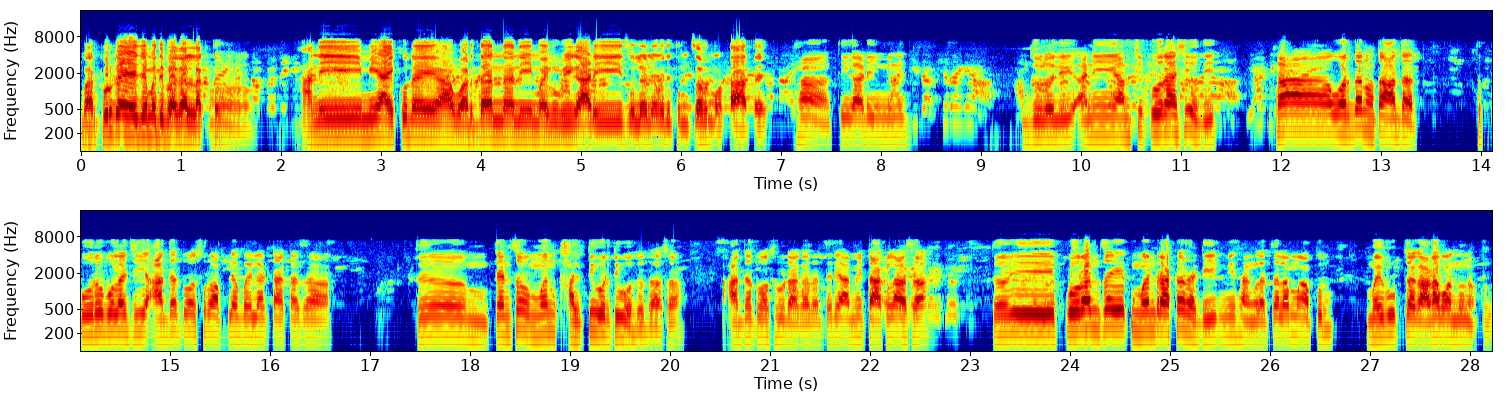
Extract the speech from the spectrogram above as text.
भरपूर काही याच्यामध्ये बघायला लागतं. हो. आणि मी ऐकून आहे वर्धन आणि महबूब ही गाडी जुलवण्यामध्ये तुमचा पण मोठा हात आहे. हा ती गाडी मी जुळवली आणि आमची पोरं अशी होती का वरदान होता आदात. तर पोरं बोलायची आदात वासरू आपल्या बैलात टाकायचा. तर त्यांचं मन खालती वरती होत होतं असा. आदात वासरू टाकायचा तरी आम्ही टाकला असा. तरी पोरांचं एक मन राखासाठी मी सांगला चला मग आपण महबूबचा गाडा बांधून हाकलू.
